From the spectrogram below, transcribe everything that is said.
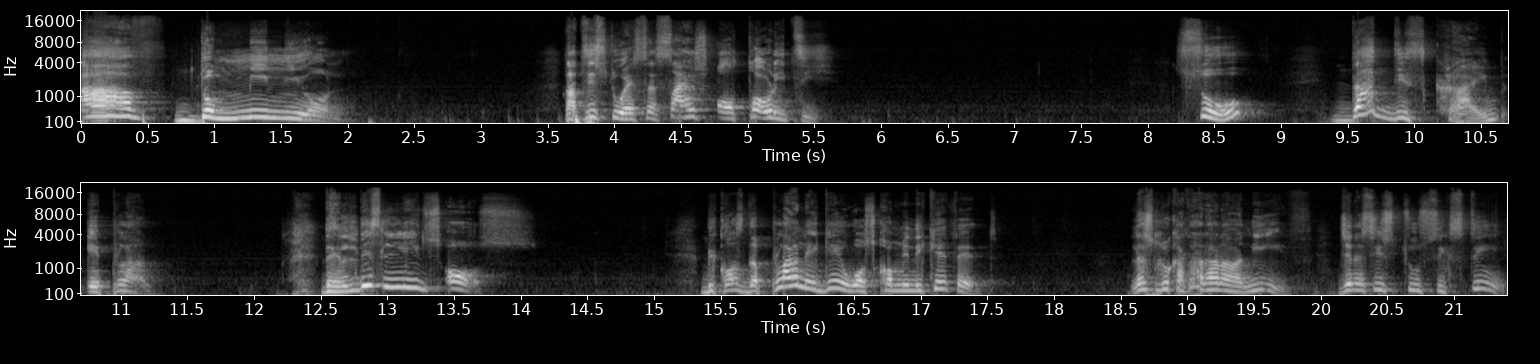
have dominion. That is to exercise authority. So, that describe a plan. Then this leads us because the plan again was communicated Let's look at Adam and Eve. Genesis 2:16.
